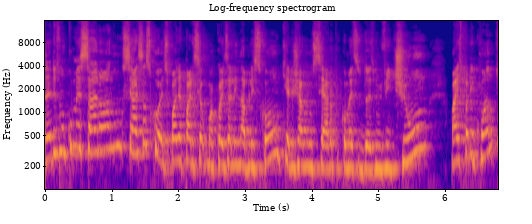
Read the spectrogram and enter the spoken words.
eles não começaram a anunciar essas coisas. Pode aparecer alguma coisa ali na BlizzCon que eles já anunciaram para o começo de 2021 mas por enquanto,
